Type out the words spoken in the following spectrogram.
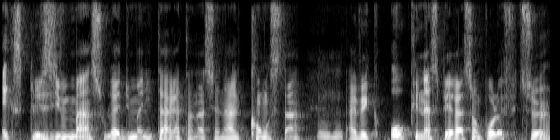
exclusivement sous l'aide humanitaire internationale constant, avec aucune aspiration pour le futur,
